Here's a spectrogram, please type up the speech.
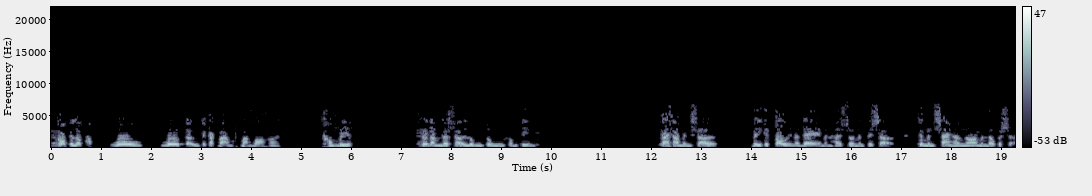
Có cái lớp học vô vô tự cho các bạn, bạn bỏ thôi. Không biết. Rồi đâm ra sợ lung tung không tin. Tại sao mình sợ? Bị cái tối nó đè mình hết rồi mình phải sợ. Chứ mình sáng hơn nó mình đâu có sợ.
